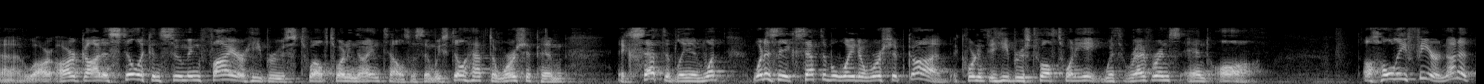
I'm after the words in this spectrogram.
Uh, our, our, God is still a consuming fire, Hebrews 12:29 tells us, and we still have to worship Him acceptably. And what, what is the acceptable way to worship God? According to Hebrews 12:28, with reverence and awe, a holy fear, not a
